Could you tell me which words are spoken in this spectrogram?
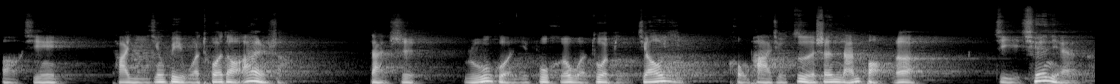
放心，他已经被我拖到岸上。但是，如果你不和我做笔交易，恐怕就自身难保了。几千年了，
